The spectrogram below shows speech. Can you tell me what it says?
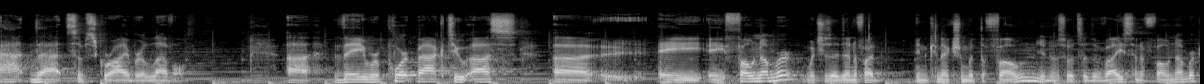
at that subscriber level. Uh, they report back to us uh, a, a phone number, which is identified in connection with the phone, you know, so it's a device and a phone number,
